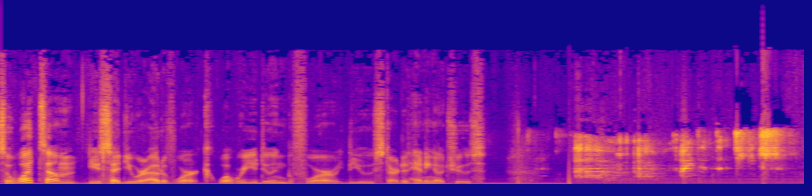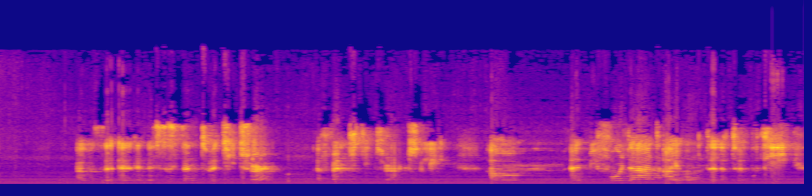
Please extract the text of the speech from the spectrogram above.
So what um you said you were out of work. What were you doing before you started handing out shoes? Um, um, I did teach. I was a, an assistant to a teacher, a French teacher actually. Um, and before that, I owned a little boutique.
